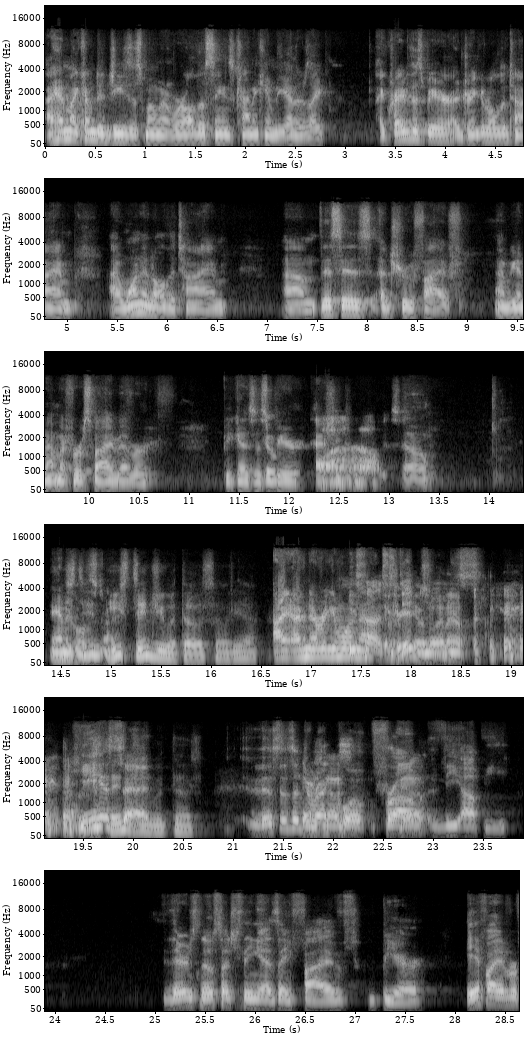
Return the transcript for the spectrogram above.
I had my come to Jesus moment where all those things kind of came together. It's like, I crave this beer, I drink it all the time, I want it all the time. Um, this is a true five. I'm giving out my first five ever because this Yep. beer actually Wow. it. so. And He's, gold stin- he's stingy with those, so yeah. I, I've never given one He's out. not Giving stingy. one He's- out. He has Stingy said with those. This is a There's direct no quote from yeah. the Uppy. There's no such thing as a five beer. If I ever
